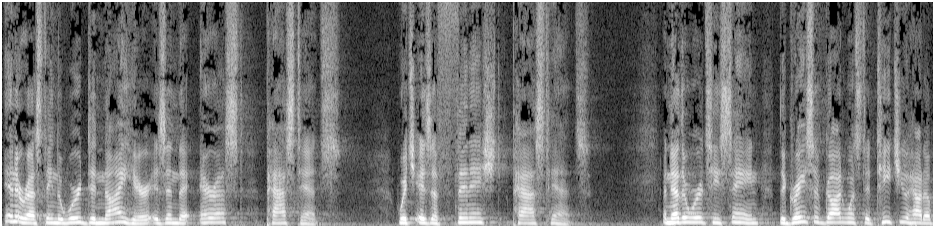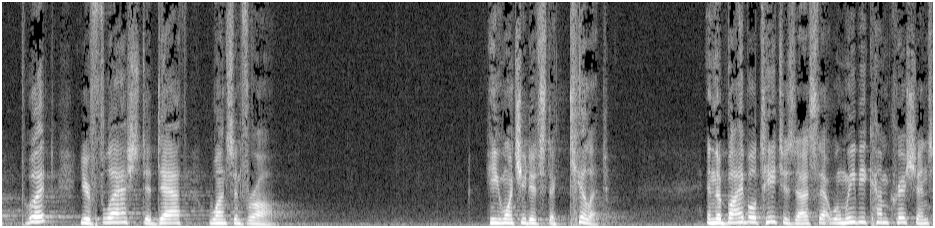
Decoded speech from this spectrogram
Interesting, the word deny here is in the aorist past tense, which is a finished past tense. In other words, he's saying the grace of God wants to teach you how to put your flesh to death once and for all. He wants you just to kill it. And the Bible teaches us that when we become Christians,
